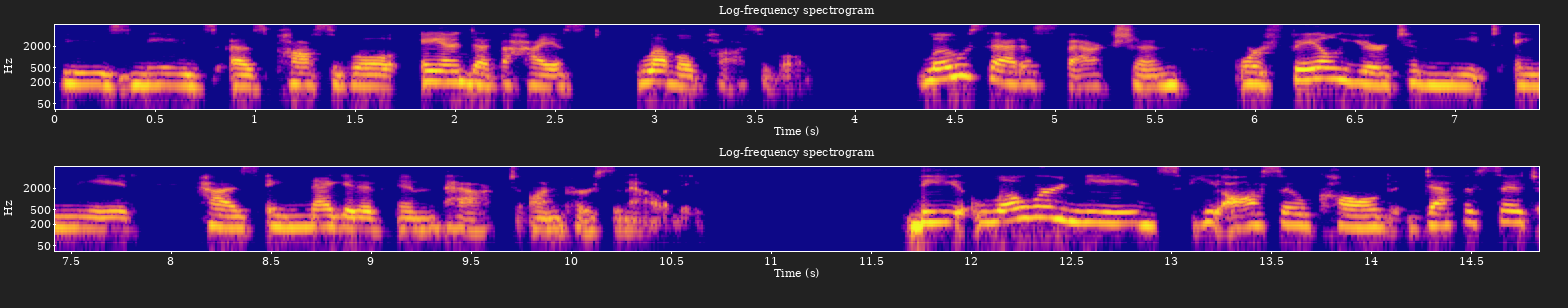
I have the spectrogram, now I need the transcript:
these needs as possible and at the highest level possible. Low satisfaction or failure to meet a need has a negative impact on personality. The lower needs he also called deficit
